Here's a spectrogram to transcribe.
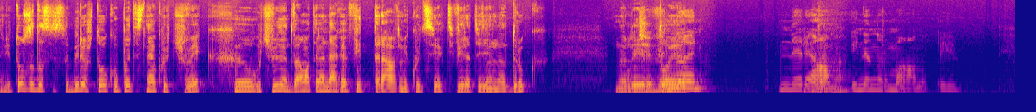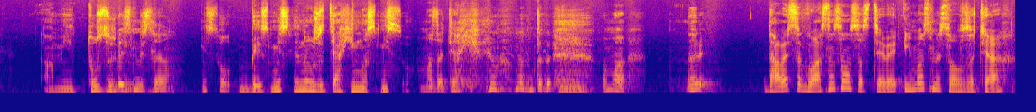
нали, то за да се събираш толкова пъти с някой човек, очевидно двамата има някакви травми, които се активират един на друг. Нали, Очевидно той е нереално и ненормално и Ами, то за... безсмислено. Мисъл, безмислено, но за тях има смисъл. Ама за тях има. Ама, да- ама нали, да, бе, съгласна съм с тебе. Има смисъл за тях.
